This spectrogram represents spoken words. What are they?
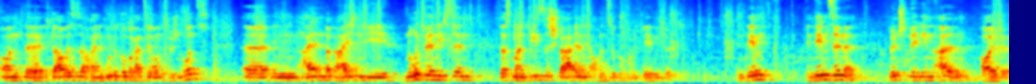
Und ich glaube, es ist auch eine gute Kooperation zwischen uns in allen Bereichen, die notwendig sind, dass man dieses Stadion auch in Zukunft mit Leben füllt. In dem, in dem Sinne wünschen wir Ihnen allen heute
